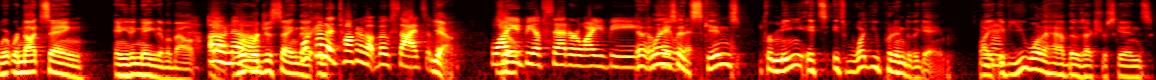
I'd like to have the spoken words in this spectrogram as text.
we're, we're not saying anything negative about. Oh that. no, we're, we're just saying that. we're kind of talking about both sides of Yeah. it. Yeah, why So- you'd be upset or why you'd be And okay like I said, skins for me, it's it's what you put into the game. Like Mm-hmm. if you want to have those extra skins,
